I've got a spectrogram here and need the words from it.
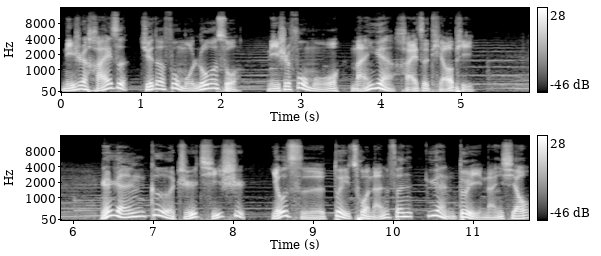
你是孩子，觉得父母啰嗦；你是父母，埋怨孩子调皮。人人各执其事，由此对错难分，怨对难消。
